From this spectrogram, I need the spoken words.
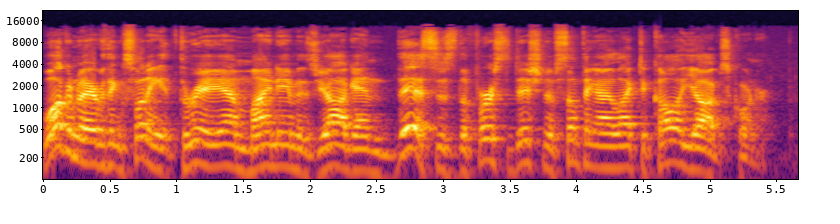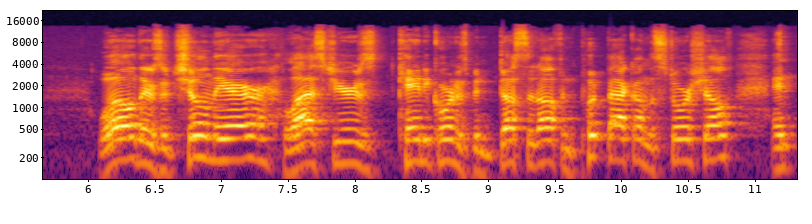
Welcome to Everything's Funny at 3 a.m. My name is Yawg, and this is the first edition of something I like to call Yawg's Corner. Well, there's a chill in the air. Last year's candy corn has been dusted off and put back on the store shelf, and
